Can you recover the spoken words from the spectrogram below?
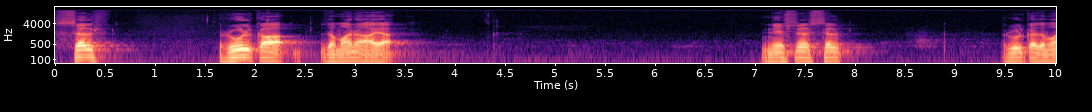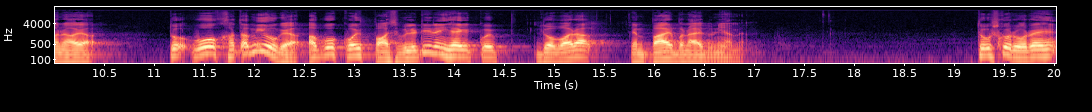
سیلف رول کا زمانہ آیا۔ نیشنل سیلف رول کا زمانہ آیا۔ تو وہ ختم ہی ہو گیا۔ اب وہ کوئی پاسبلٹی نہیں ہے کہ کوئی دوبارہ امپائر بنائے دنیا میں۔ تو اس کو رو رہے ہیں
